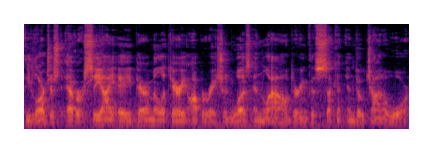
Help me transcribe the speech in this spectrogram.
The largest ever CIA paramilitary operation was in Laos during the Second Indochina War,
